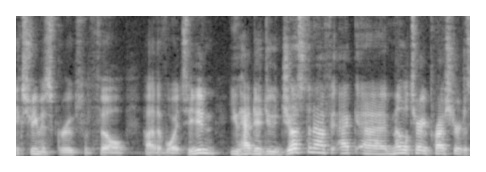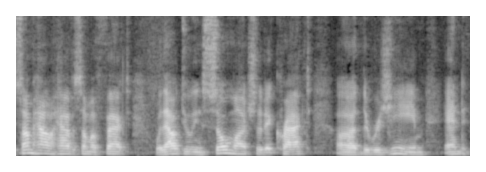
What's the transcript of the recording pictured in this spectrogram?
extremist groups would fill uh, the void. So you didn't you had to do just enough uh, military pressure to somehow have some effect without doing so much that it cracked uh, the regime. And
